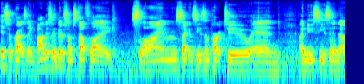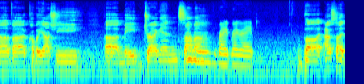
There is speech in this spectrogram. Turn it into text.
is surprising. Obviously, there's some stuff like Slime, second season, part two, and a new season of uh, Kobayashi uh, Maid Dragon Sama. Mhm, Right, right, right. But outside,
